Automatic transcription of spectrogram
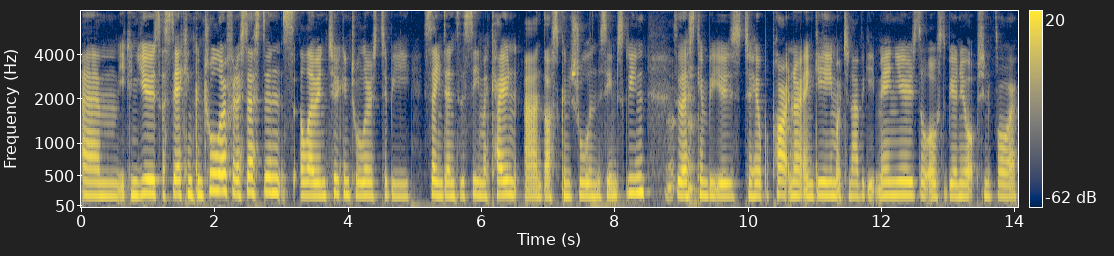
Um, you can use a second controller for assistance, allowing two controllers to be signed into the same account and thus controlling the same screen. So, this can be used to help a partner in game or to navigate menus. There'll also be a new option for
